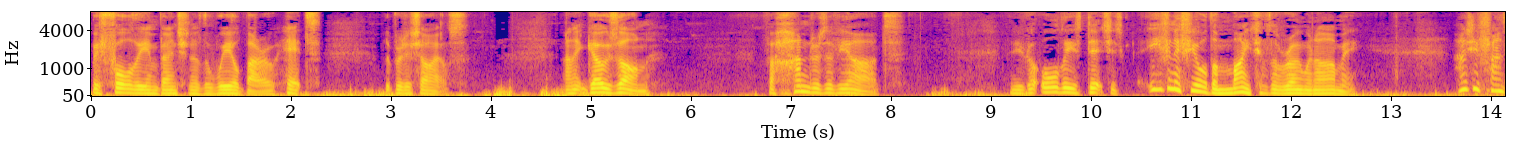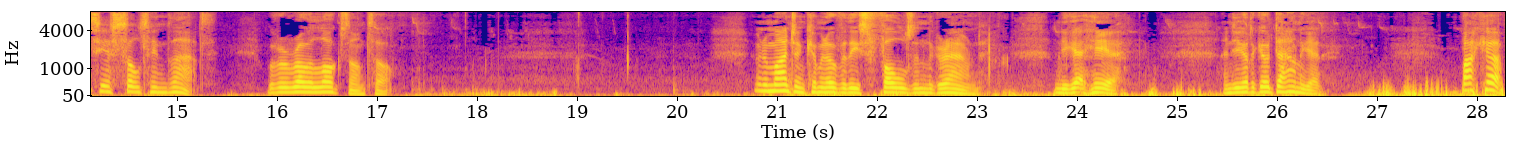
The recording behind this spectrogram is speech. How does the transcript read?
before the invention of the wheelbarrow hit the British Isles. And it goes on for hundreds of yards. And you've got all these ditches. Even if you're the might of the Roman army, how do you fancy assaulting that? With a row of logs on top? I mean, imagine coming over these folds in the ground and you get here and you got to go down again. Back up.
